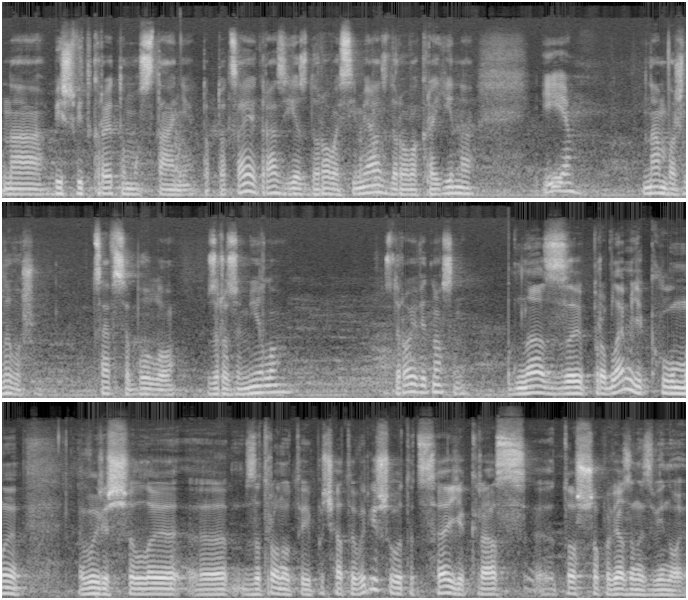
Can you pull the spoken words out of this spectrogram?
на більш відкритому стані. Тобто, це якраз є здорова сім'я, здорова країна, і нам важливо, щоб це все було зрозуміло, здорові відносини. Одна з проблем, яку ми вирішили е, затронути і почати вирішувати, це якраз те, що пов'язане з війною.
